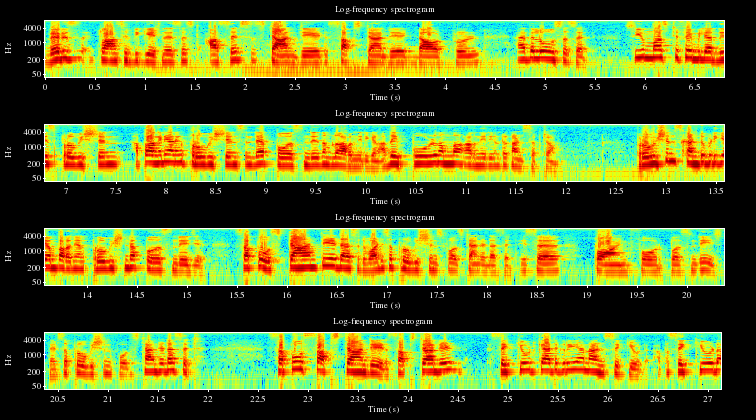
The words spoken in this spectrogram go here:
ദർ ഇസ് ക്ലാസിഫിക്കേഷൻ ദർ ഇസ് അസറ്റ്സ് സ്റ്റാൻഡേർഡ് സബ്സ്റ്റാൻഡേർഡ് ഡൗട്ട്ഫുൾ ആൻഡ് ദ ലോസ് അസറ്റ് So you must familiar these provision അപ്പോൾ അങ്ങനെയാണെങ്കിൽ പ്രൊവിഷൻസിന്റെ പേഴ്സന്റേജ് നമ്മൾ അറിഞ്ഞിരിക്കണം. അത് എപ്പോഴും നമ്മൾ അറിഞ്ഞിരിക്കേണ്ട ഒരു കൺസെപ്റ്റാണ് പ്രൊവിഷൻസ് കണ്ടുപിടിക്കാൻ പറഞ്ഞാൽ പ്രൊവിഷന്റെ percentage suppose standard asset what is a provisions for standard asset is a point four percentage that's a provision for standard asset suppose substandard substandard secured category and unsecured അപ്പോൾ സെക്യൂർഡ്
